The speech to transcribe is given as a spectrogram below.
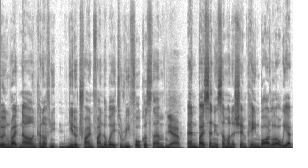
doing right now and kind of you know try and find a way to refocus them. Yeah. And by sending someone a champagne bottle, or we had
